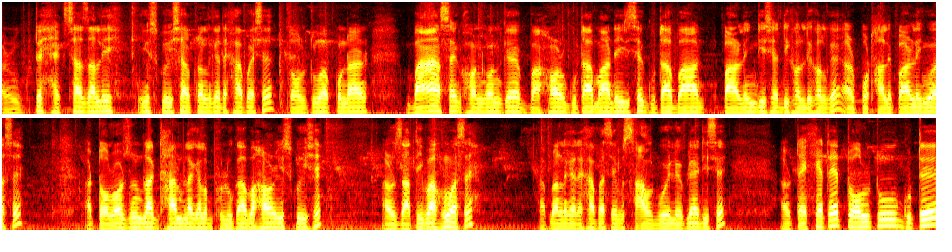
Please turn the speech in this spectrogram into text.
আৰু গোটেই হেক্সা জালি ইউজ কৰিছে, আপোনালোকে দেখা পাইছে। তলটো আপোনাৰ বাঁহ আছে, ঘন ঘনকৈ বাঁহৰ গোটা বাঁহ দি দিছে, গোটা বাঁহ পাৰ্লিং দিছে, দীঘল দীঘলকৈ, আৰু পথালি পাৰ্লিঙো আছে। আৰু তলৰ যোনবিলাক ধানবিলাক অলপ ভুলুকা বাঁহৰ ইউজ কৰিছে, আৰু জাতি বাঁহো আছে। আপোনালোকে দেখা পাইছে, এইবোৰ ছাল বৈ লৈ পেলাই দিছে। আৰু তেখেতে তলটো গোটেই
